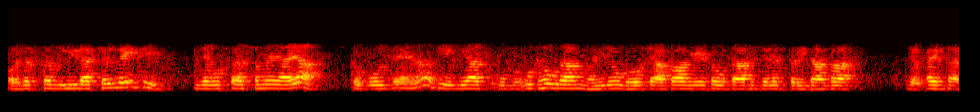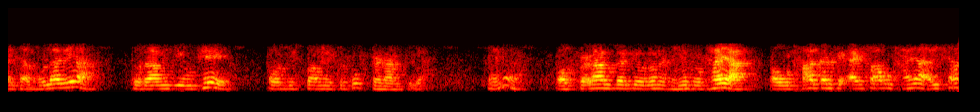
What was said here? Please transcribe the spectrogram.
और जब सब लीला चल रही थी, जब उसका समय आया तो बोलते हैं ना कि व्यास, उठो राम भंजो घो चापा, मेटो उतार जनक परितापा। जब ऐसा ऐसा बोला गया तो राम जी उठे और विश्वामित्र को प्रणाम किया, है ना? और प्रणाम करके उन्होंने धनुष उठाया और उठा करके ऐसा उठाया, ऐसा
